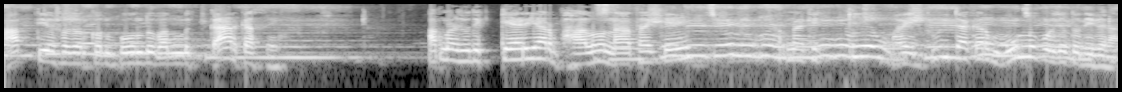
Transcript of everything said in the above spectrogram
আত্মীয় স্বজন কোন বন্ধু বান্ধব কার কাছে? আপনার যদি ক্যারিয়ার ভালো না থাকে আপনাকে কেউ ভাই দুই টাকার মূল্য পর্যন্ত দিবে না।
